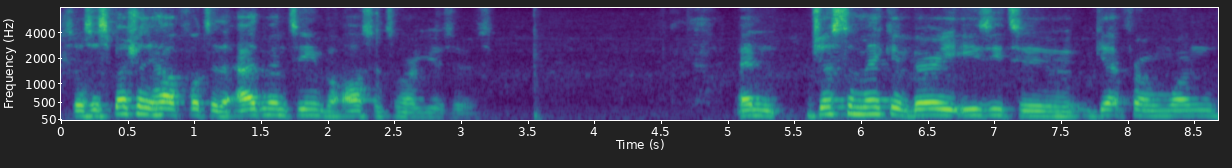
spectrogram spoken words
So it's especially helpful to the admin team, but also to our users. And just to make it very easy to get from one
